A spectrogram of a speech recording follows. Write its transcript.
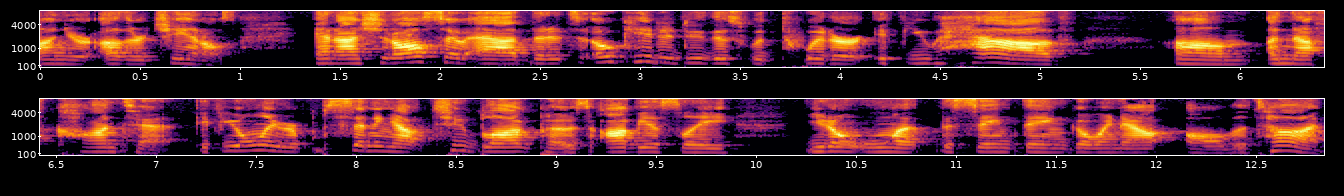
on your other channels. And I should also add that it's okay to do this with Twitter if you have um, enough content. If you only are sending out two blog posts, obviously you don't want the same thing going out all the time.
